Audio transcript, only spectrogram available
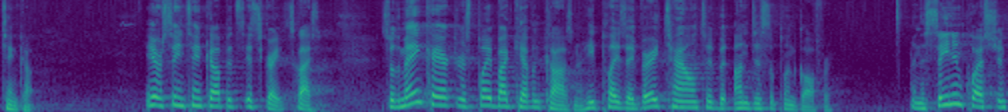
Tin Cup. You ever seen Tin Cup? It's, it's great, it's classic. So the main character is played by Kevin Costner. He plays a very talented but undisciplined golfer. And the scene in question,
